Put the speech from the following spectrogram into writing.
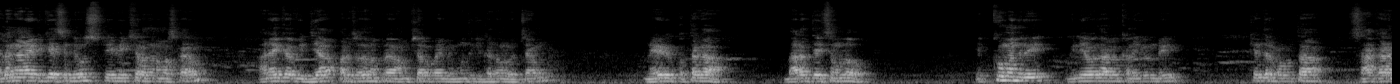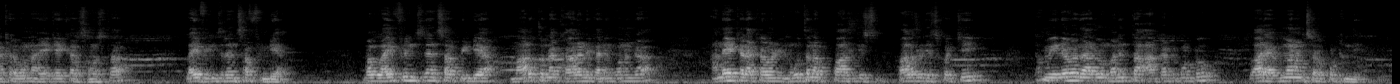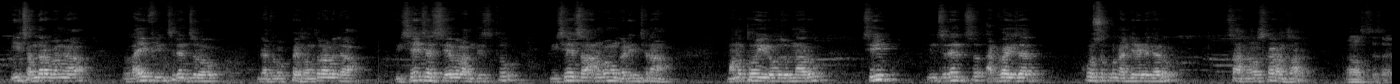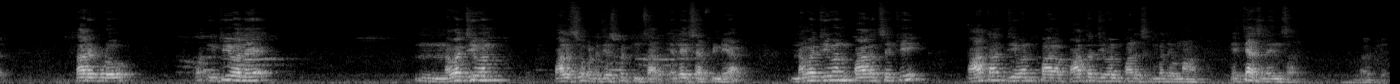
Telangana education news TV వీక్షకులకు నమస్కారం. అనేక విద్యా పరిశోధన అంశాలపై మేము ముందుకు గతంలో వచ్చాము. నేడు కొత్తగా భారతదేశంలో ఎక్కువ మంది వినియోగదారులు కలిగి ఉండి కేంద్ర ప్రభుత్వ సహకారం కలిగి ఉన్న ఏకైక సంస్థ లైఫ్ ఇన్సూరెన్స్ ఆఫ్ ఇండియా. మన లైఫ్ ఇన్సూరెన్స్ ఆఫ్ ఇండియా మారుతున్న కాలానికి అనుగుణంగా అనేక రకమైన నూతన పాలసీ పాలసీ తీసుకొచ్చి తమ వినియోగదారులు మరింత ఆకట్టుకుంటూ వారి అభిమానం చెరుకుంటుంది ఈ సందర్భంగా లైఫ్ ఇన్సూరెన్స్లో గత ముప్పై సంవత్సరాలుగా విశేష సేవలు అందిస్తూ విశేష అనుభవం గడించిన మనతో ఈరోజు ఉన్నారు. Chief insurance advisor Kusuku Nanjireddy గారు. సార్ నమస్కారం సార్. నమస్తే సార్. సార్ ఇప్పుడు ఇటీవలే నవజీవన్ పాలసీ ఒకటి తీసుకొచ్చింది sir LIC of India. Navjeevan పాలసీకి పాత జీవన్ పాల పాత జీవన్ పాలసీకి మధ్య ఉన్న వ్యత్యాసం ఏంటి సార్? ఓకే.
